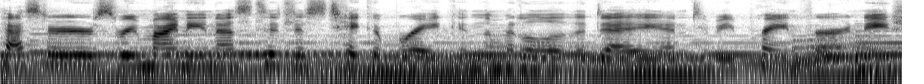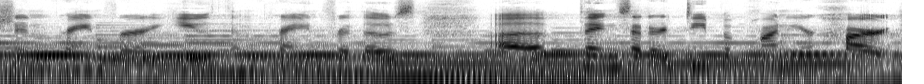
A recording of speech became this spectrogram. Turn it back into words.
pastors reminding us to just take a break in the middle of the day and to be praying for our nation, praying for our youth, and praying for those uh, things that are deep upon your heart.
